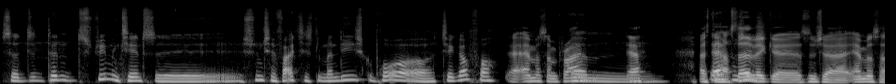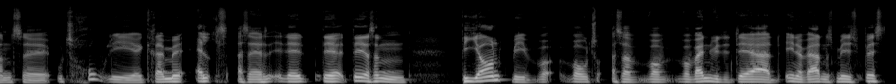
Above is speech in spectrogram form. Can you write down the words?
så den, den streamingtjeneste, øh, synes jeg faktisk, at man lige skulle prøve at tjekke op for. Ja, Amazon Prime. Øhm, ja. Altså, det Ja, har præcis. stadigvæk, uh, synes jeg, Amazons uh, utrolig uh, grimme alt. Altså, det, det, det er sådan beyond me, hvor, hvor, altså, hvor, hvor vanvittigt det er, at en af verdens mest bedst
